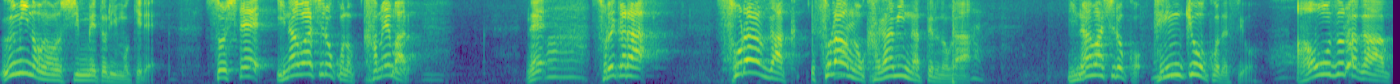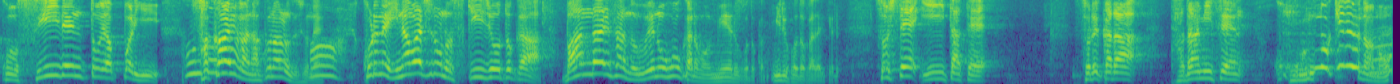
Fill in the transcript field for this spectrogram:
海のシンメトリーも綺麗。そして猪苗代湖の亀丸。ね。それから空が空の鏡になってるのが、猪苗代湖天峡湖ですよ青空がこう水田とやっぱり境がなくなるんですよね。あこれね猪苗代のスキー場とか磐梯山の上の方からも見えることか見ることができる。そして飯舘。それから只見線。こんな綺麗なの？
